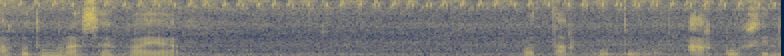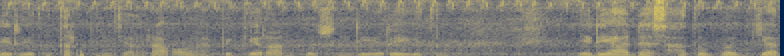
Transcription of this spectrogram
aku tuh ngerasa kayak otakku tuh aku sendiri itu terpenjara oleh pikiranku sendiri gitu jadi ada satu bagian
